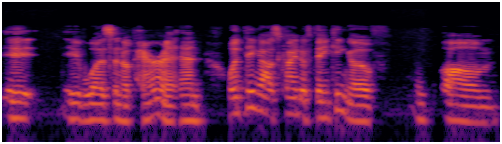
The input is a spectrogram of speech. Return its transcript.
it it wasn't apparent. And one thing I was kind of thinking of, um,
